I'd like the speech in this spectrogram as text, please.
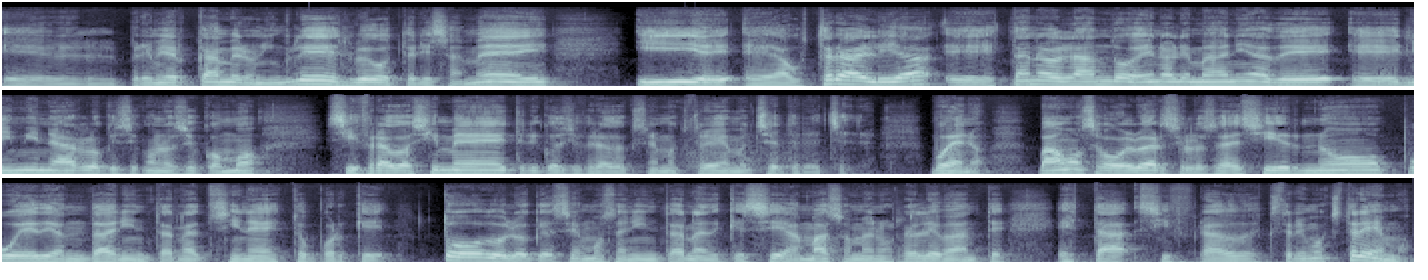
el Premier Cameron inglés, luego Theresa May y eh, eh, Australia eh, están hablando en Alemania de eliminar lo que se conoce como cifrado asimétrico, cifrado extremo extremo, etcétera, etcétera. Bueno, vamos a volvérselos a decir, no puede andar Internet sin esto porque todo lo que hacemos en Internet que sea más o menos relevante está cifrado de extremo extremo.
